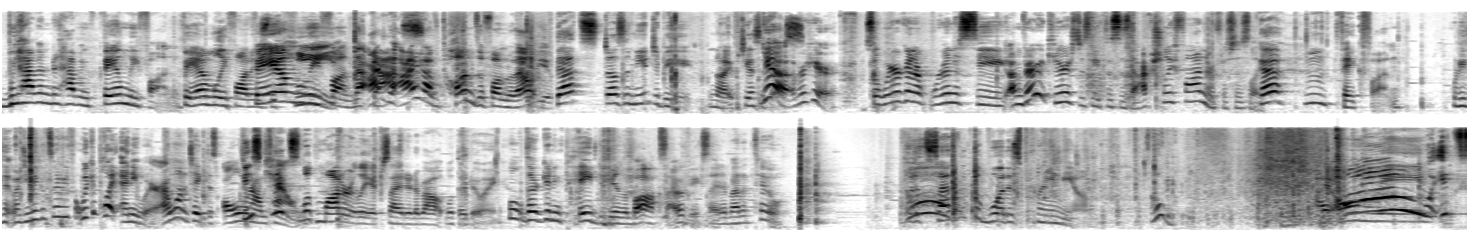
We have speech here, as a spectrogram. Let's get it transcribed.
We haven't been having family fun. Family fun is Family the key. fun. That I, I have tons of fun without you. That doesn't need to be knifed. Yes, it Yeah, does. over here. So we're gonna we're gonna see. I'm very curious to see if this is actually fun or if this is like Yeah. Hmm. fake fun. What do you think? What do you think it's gonna be fun? We can play anywhere. I want to take this all These around These kids town. look moderately excited about what they're doing. well, they're getting paid to be in the box. I would be excited about it too. But it says that the wood is premium. Oh, I oh, only. it's.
